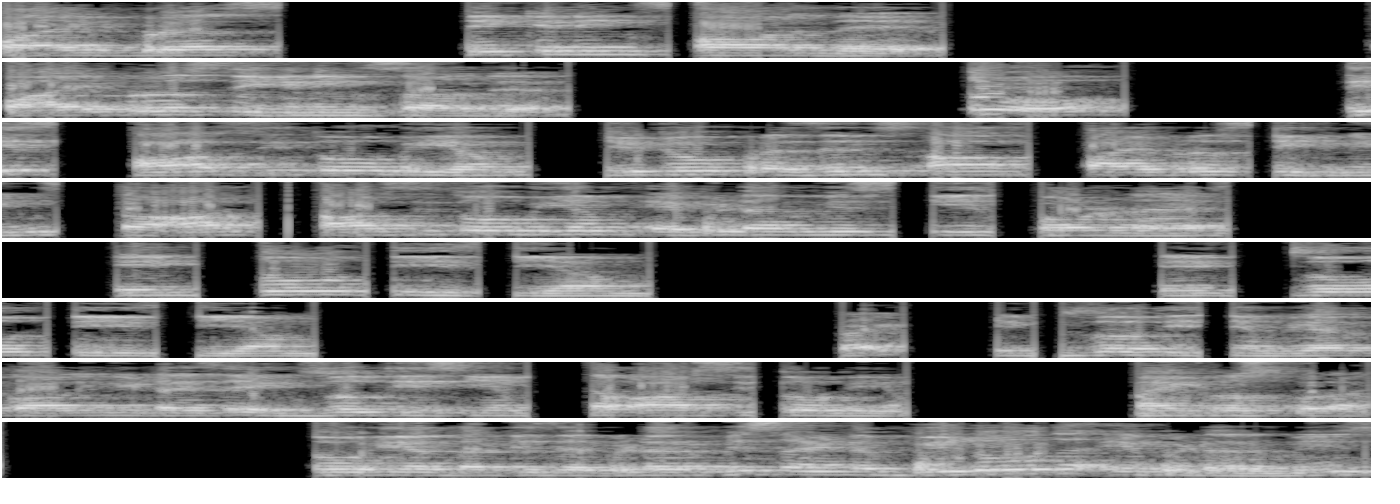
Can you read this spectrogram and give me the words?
fibrous thickenings are there. Fibrous thickenings are there. So, this Arceuthobium, due to presence of fibrous thickenings, the Arceuthobium epidermis is called as exothecium. Exothecium. Right? Exothecium. We are calling it as exothecium, the Arceuthobium microspora. So here that is epidermis and below the epidermis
